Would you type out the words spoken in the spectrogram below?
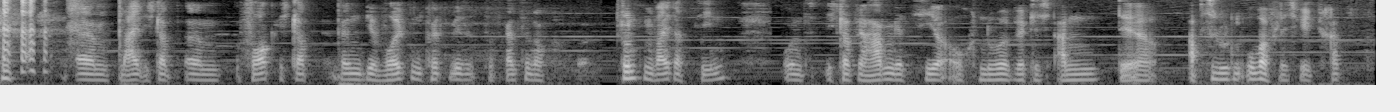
ähm, nein, ich glaube, ähm, Fork, ich glaube, wenn wir wollten, könnten wir das Ganze noch Stunden weiterziehen. Und ich glaube, wir haben jetzt hier auch nur wirklich an der absoluten Oberfläche gekratzt.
